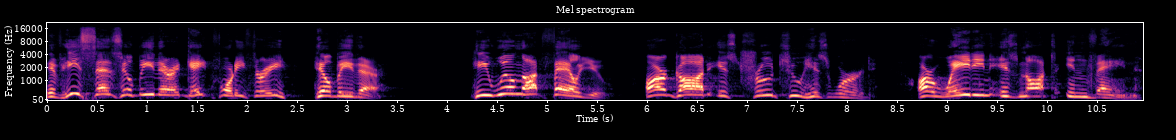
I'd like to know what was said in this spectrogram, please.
If He says He'll be there at gate 43, He'll be there. He will not fail you. Our God is true to His word. Our waiting is not in vain.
